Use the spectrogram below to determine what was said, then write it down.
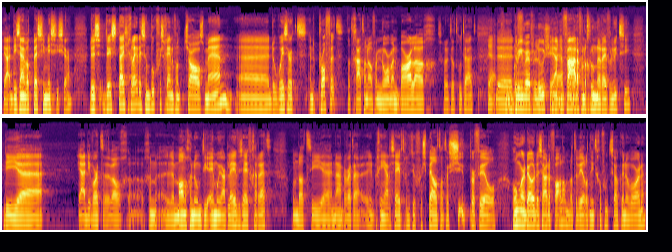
ja. Die zijn wat pessimistischer. Dus er is een tijdje geleden is een boek verschenen van Charles Mann, uh, The Wizard and the Prophet. Dat gaat dan over Norman Barlow, spreek ik dat goed uit? Ja, de, de Green Revolution. Ja, de vader van de Groene Revolutie. Die, uh, ja, die wordt wel de man genoemd die 1 miljard levens heeft gered omdat hij, uh, nou, er werd in het begin jaren 70 natuurlijk voorspeld dat er superveel hongerdoden zouden vallen, omdat de wereld niet gevoed zou kunnen worden.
